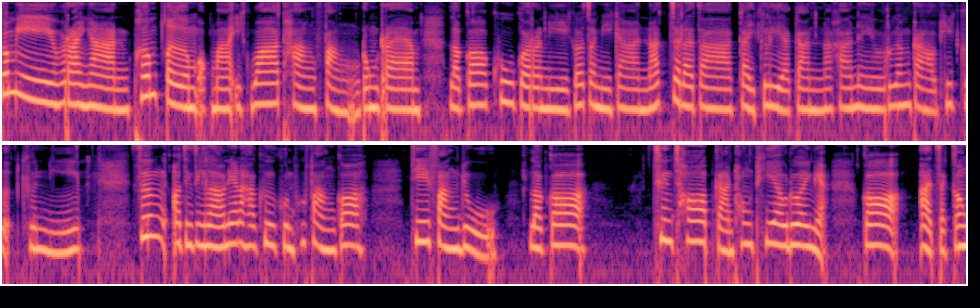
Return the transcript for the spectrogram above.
ก็มีรายงานเพิ่มเติมออกมาอีกว่าทางฝั่งโรงแรม แล้วก็คู่กรณีก็จะมีการนัดเจรจาไก่เกลี่ยกันนะคะ ในเรื่องราวที่เกิดขึ้นนี้ ซึ่งเอาจริง ๆแล้วเนี่ยนะคะ คือคุณผู้ฟังก็ที่ฟังอยู่ แล้วก็ชื่นชอบการท่องเที่ยวด้วยเนี่ย ก็อาจจะกัง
